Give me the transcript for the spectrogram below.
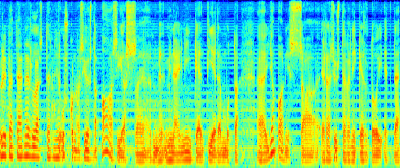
ylipäätään erilaisista niin uskon asioista Aasiassa, minä en niinkään tiedä, mutta Japanissa eräs ystäväni kertoi, että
